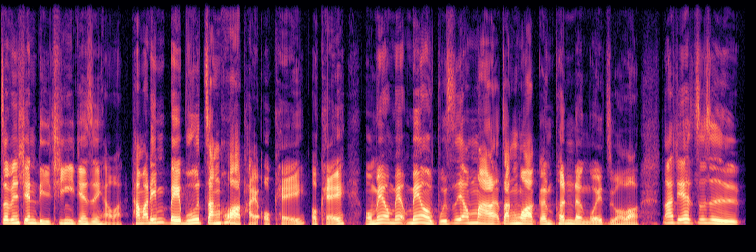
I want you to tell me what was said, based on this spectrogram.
这边先理清一件事情，好吧？他妈林北不是脏话台，OK OK，我没有没有没有，不是要骂脏话跟喷人为主，好不好？那些就是。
